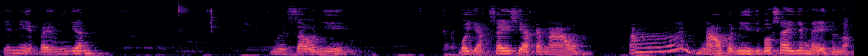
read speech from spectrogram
เจนี่ไปโรงเรียนมือเศร้านี่บ่อยากใส่เสียกันหนาว อ้าหนาวปานนี้สิบ่ใส่จังได๋ซั่นเนาะ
